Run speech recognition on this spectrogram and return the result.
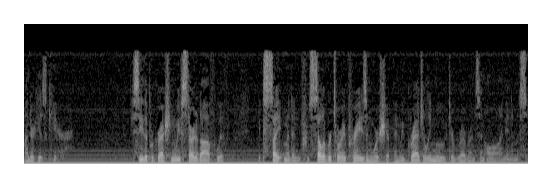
under his care. You see the progression? We've started off with excitement and celebratory praise and worship, and we've gradually moved to reverence and awe and intimacy.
